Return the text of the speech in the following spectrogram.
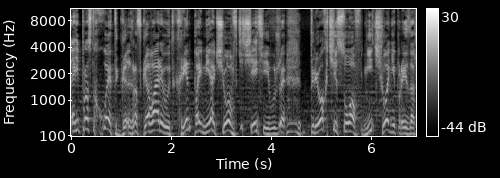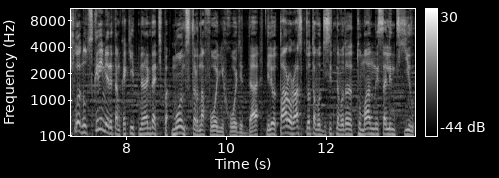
Они просто ходят, разговаривают, хрен пойми о чем в течение уже трех часов. Ничего не произошло. Ну, скримеры там какие-то иногда, типа, монстр на фоне ходит, да? Или вот пару раз кто-то вот действительно вот этот туманный Silent Hill,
